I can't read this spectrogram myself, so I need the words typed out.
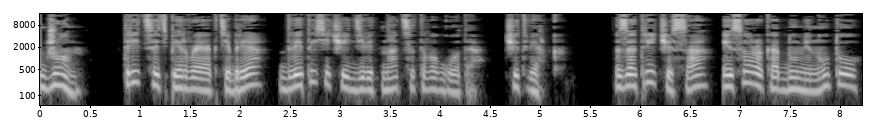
Джон. 31 октября 2019 года. Четверг. За три часа и 41 минуту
